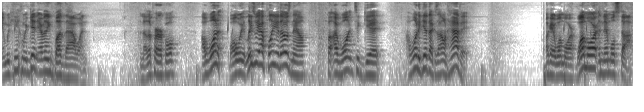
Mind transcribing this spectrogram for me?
and we can't, we're getting everything but that one. Another purple. I want it. Well, we, at least we have plenty of those now. But I want to get, I want to get that because I don't have it. Okay, one more, one more, and then we'll stop.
